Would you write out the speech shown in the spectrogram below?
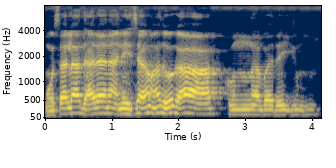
മുസലധരൻ അനിശമതു കാക്കുന്നവരെയും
